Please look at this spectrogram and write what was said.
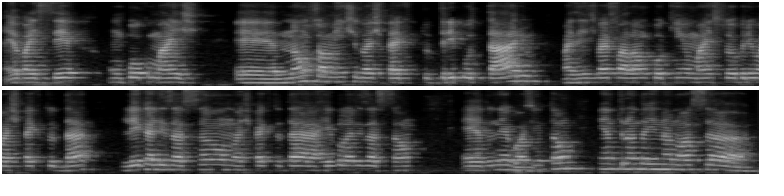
é, vai ser um pouco mais é, não somente do aspecto tributário, mas a gente vai falar um pouquinho mais sobre o aspecto da legalização, no aspecto da regularização é, do negócio. Então, entrando aí na nossa,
